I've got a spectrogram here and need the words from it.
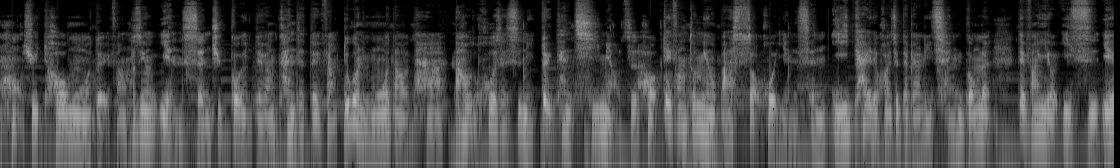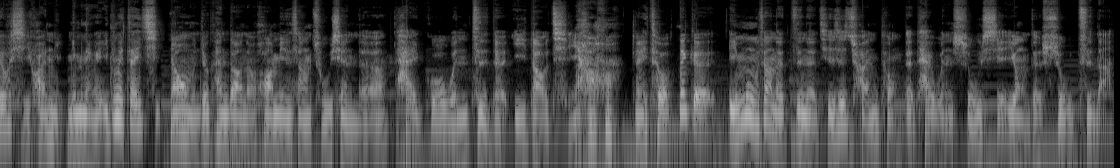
哈去偷摸对方，或是用眼神去勾引对方，看着对方。如果你摸到他，然后或者是你对看七秒之后，对方都没有把手或眼神移开的话，就代表你成功了，对方也有意思，也有喜欢你，你们两个一定会在一起。然后我们就看到呢，画面上出现了泰国文字的一到七哈，没错，那个荧幕上的字呢，其实传统的泰文书写用的数字啦，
